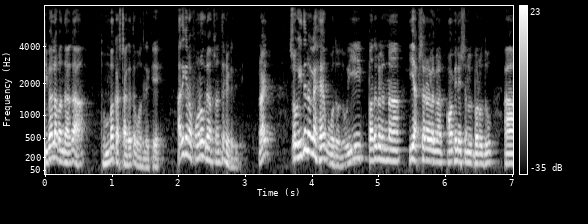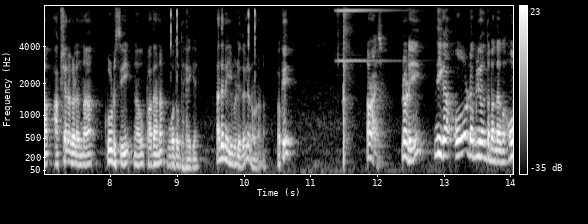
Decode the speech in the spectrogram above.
ಇವೆಲ್ಲ ಬಂದಾಗ ತುಂಬ ಕಷ್ಟ ಆಗುತ್ತೆ ಓದಲಿಕ್ಕೆ. ಅದಕ್ಕೆ ನಾವು ಫೋನೋಗ್ರಾಮ್ಸ್ ಅಂತ ಹೇಳಿದ್ವಿ ರೈಟ್ ಸೊ ಇದನ್ನೆಲ್ಲ ಹೇಗೆ ಓದೋದು? ಈ ಪದಗಳನ್ನು, ಈ ಅಕ್ಷರಗಳ ಕಾಂಬಿನೇಷನ್ ಬರೋದು, ಆ ಅಕ್ಷರಗಳನ್ನು ಕೂಡಿಸಿ ನಾವು ಪದನ ಓದೋದು ಹೇಗೆ? ಅದನ್ನ ಈ ವಿಡಿಯೋದಲ್ಲಿ ನೋಡೋಣ ಓಕೆ ನೋಡಿ, ಈಗ ಓ ಡಬ್ಲ್ಯೂ ಅಂತ ಬಂದಾಗ ಓ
